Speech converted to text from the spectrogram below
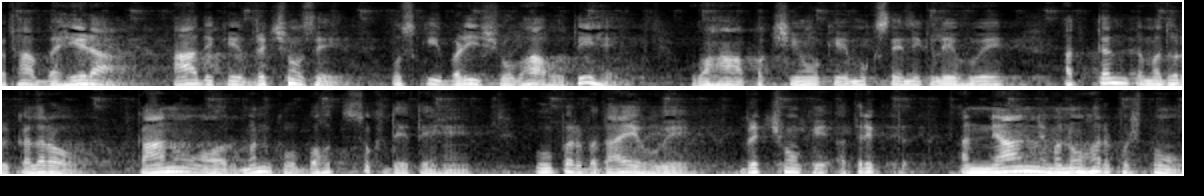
तथा बहेड़ा आदि के वृक्षों से उसकी बड़ी शोभा होती है। वहाँ पक्षियों के मुख से निकले हुए अत्यंत मधुर कलरव कानों और मन को बहुत सुख देते हैं। ऊपर बताए हुए वृक्षों के अतिरिक्त अन्यान्य मनोहर पुष्पों,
